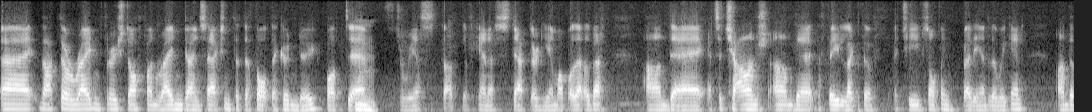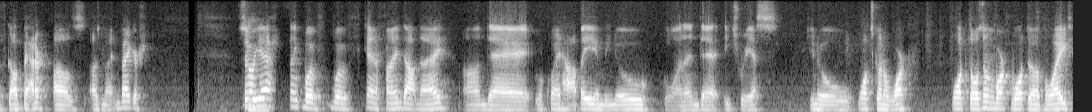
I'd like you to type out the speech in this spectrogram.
uh, that they're riding through stuff and riding down sections that they thought they couldn't do, but um, Mm. it's a race that they've kind of stepped their game up a little bit and uh, it's a challenge, and uh, they feel like they've achieved something by the end of the weekend, and they've got better as as mountain bikers. So Mhm. yeah, I think we've we've kind of found that now, and uh, we're quite happy, and we know going into each race, you know what's going to work, what doesn't work, what to avoid,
